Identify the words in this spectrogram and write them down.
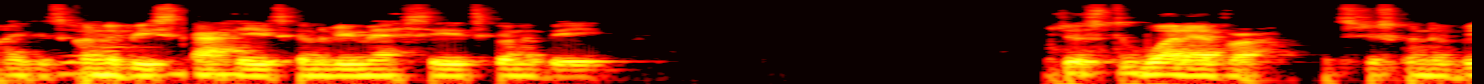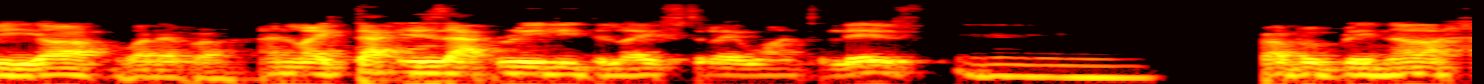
Like it's yeah. going to be scatty, it's going to be messy, it's going to be just whatever. It's just going to be ah oh, whatever. And like that is that really the life that I want to live? Mm. Probably not.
